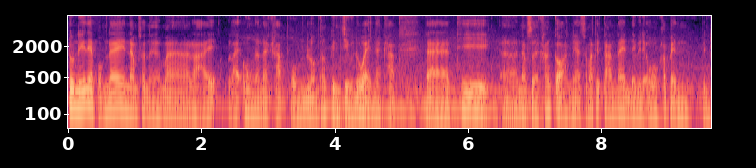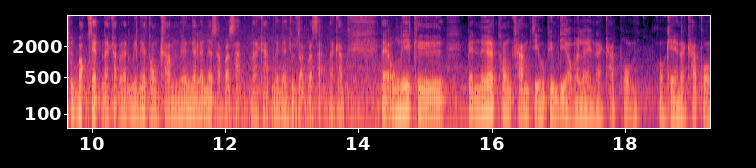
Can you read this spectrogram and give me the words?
รุ่นนี้เนี่ยผมได้นำเสนอมาหลายหลายองค์แล้วนะครับ ผมรวมทั้งพิมพ์จิ๋วด้วยนะครับ แต่ที่นำเสนอครั้งก่อนเนี่ยสามารถติดตามได้ในวิดีโอก็เป็นเป็นชุดบ็อกเซตนะครับอันนั้นมีเนื้อทองคำเนื้อเงินและเนื้อสับกษัตริย์นะครับเนื้อเงินชุดสับกษัตริย์นะครับ แต่องค์นี้คือเป็นเนื้อทองคำจิ๋วพิมพ์เดี่ยวมาเลยนะครับ ผมโอเคนะครับ ผม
